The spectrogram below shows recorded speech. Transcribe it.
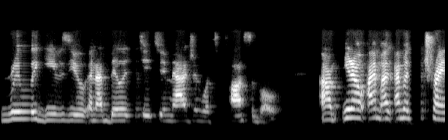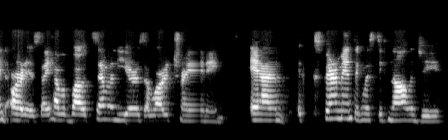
really gives you an ability to imagine what's possible. Um, you know, I'm a, I'm a trained artist. I have about seven years of art training, and experimenting with technology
